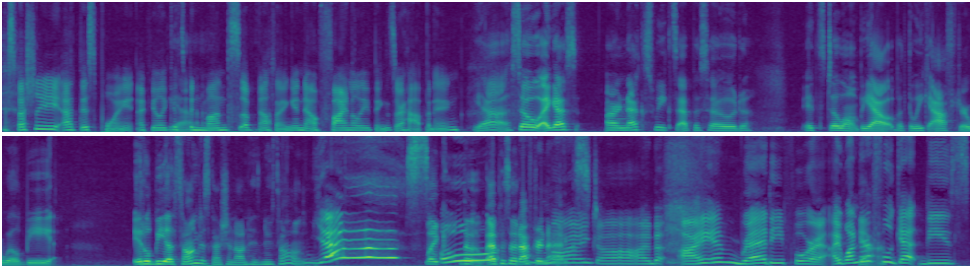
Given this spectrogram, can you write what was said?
especially at this point. I feel like it's been months of nothing and now finally things are happening. yeah. So I guess our next week's episode, it still won't be out, but the week after will be. It'll be a song discussion on his new song. Yes! Like the episode after next. Oh My. God, I am ready for it. I wonder if we'll get these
